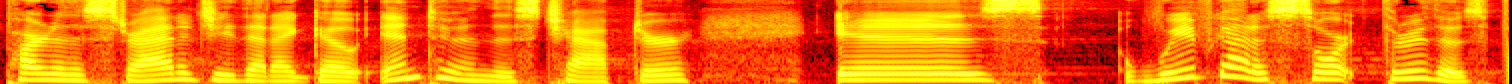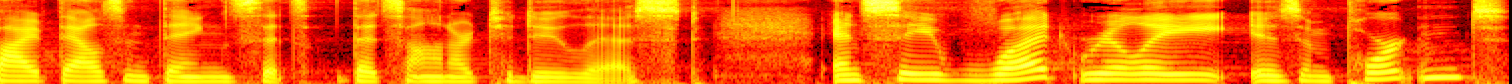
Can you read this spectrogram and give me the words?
Part of the strategy that I go into in this chapter is we've got to sort through those 5,000 things that's that's on our to-do list and see what really is important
